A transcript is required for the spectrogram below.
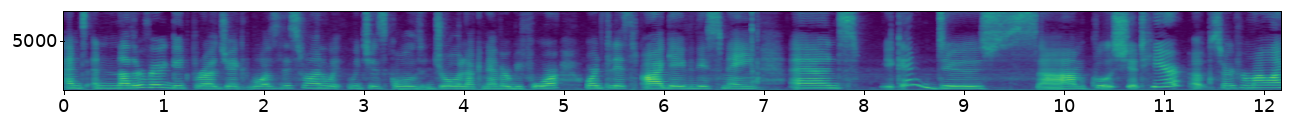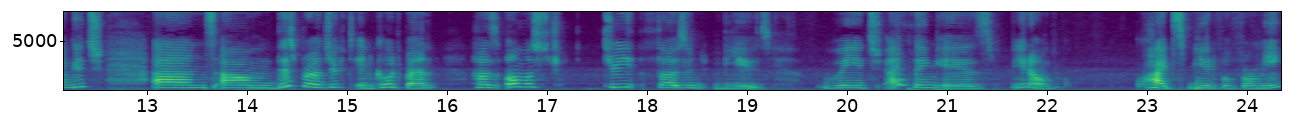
And another very good project was this one which is called draw like never before or at least I gave this name. And you can do some cool shit here. Oh sorry for my language. And um, this project in CodePen has almost 3000 views which I think is you know quite beautiful for me.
